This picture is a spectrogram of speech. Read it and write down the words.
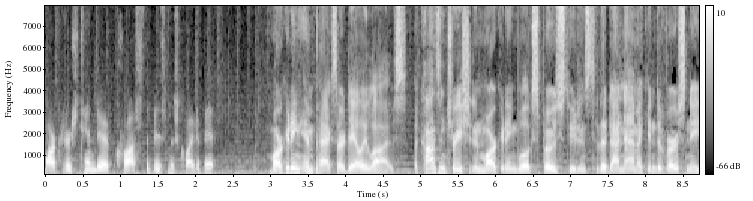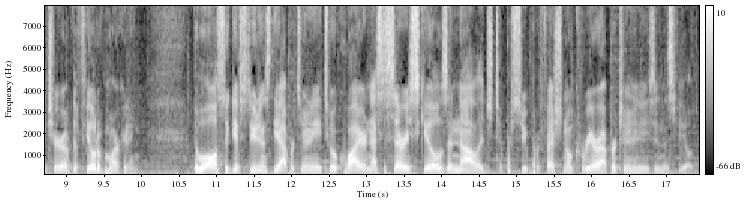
Marketers tend to cross the business quite a bit. Marketing impacts our daily lives. A concentration in marketing will expose students to the dynamic and diverse nature of the field of marketing. It will also give students the opportunity to acquire necessary skills and knowledge to pursue professional career opportunities in this field.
